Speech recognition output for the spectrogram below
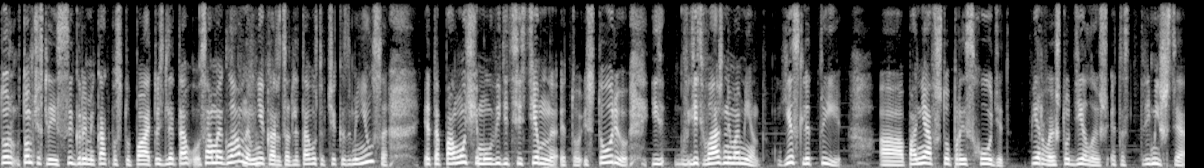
в том числе и с играми, как поступать. То есть для того, самое главное, мне кажется, для того, чтобы человек изменился, это помочь ему увидеть системно эту историю. И здесь важный момент. Если ты, а, поняв, что происходит, первое, что делаешь, это стремишься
